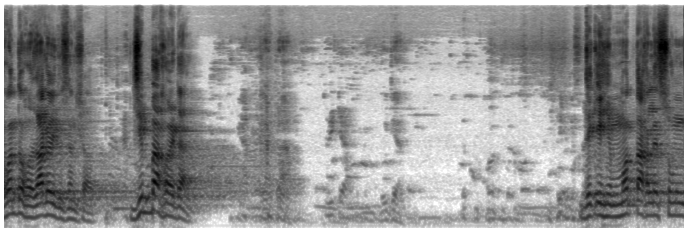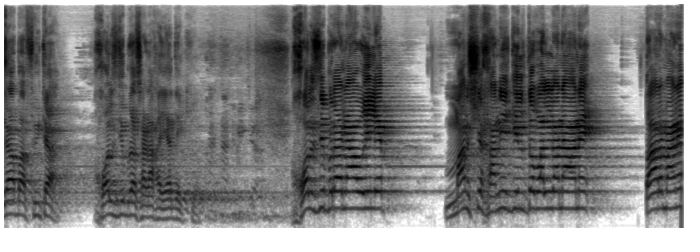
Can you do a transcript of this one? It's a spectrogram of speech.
এখন তো হজা করে গেছেন সব। জিব্বা কয়টা? দেখি হিম্মত তাহলে সুঙ্গা বা ফিটা, খল জিবরা ছাড়া খাইয়া দেখিও। খল জিবরা না হইলে মানুষ খানি গিলতে পারল না অনেক তার মানে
